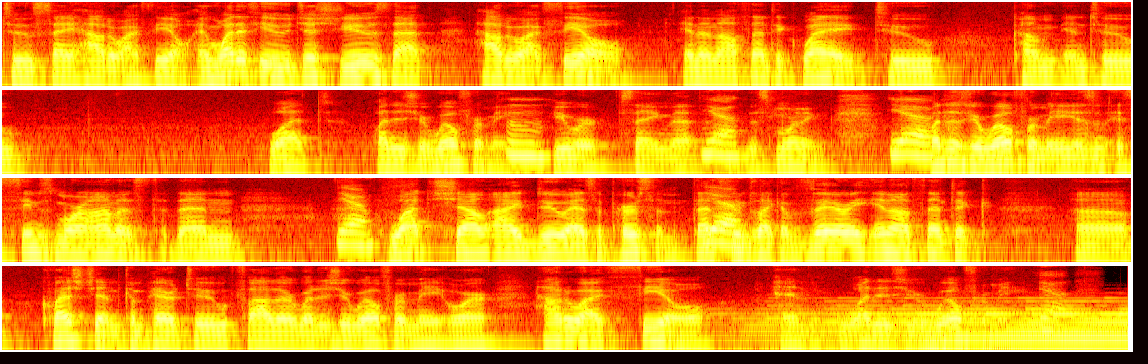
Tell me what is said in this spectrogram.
to say, how do I feel? And what if you just use that, how do I feel, in an authentic way to come into what what is your will for me? Mm. You were saying that yeah. this morning. Yeah. What is your will for me is it seems more honest than yeah. what shall I do as a person? That yeah. seems like a very inauthentic uh, question compared to Father, what is your will for me? Or how do I feel and what is your will for me? Yeah.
